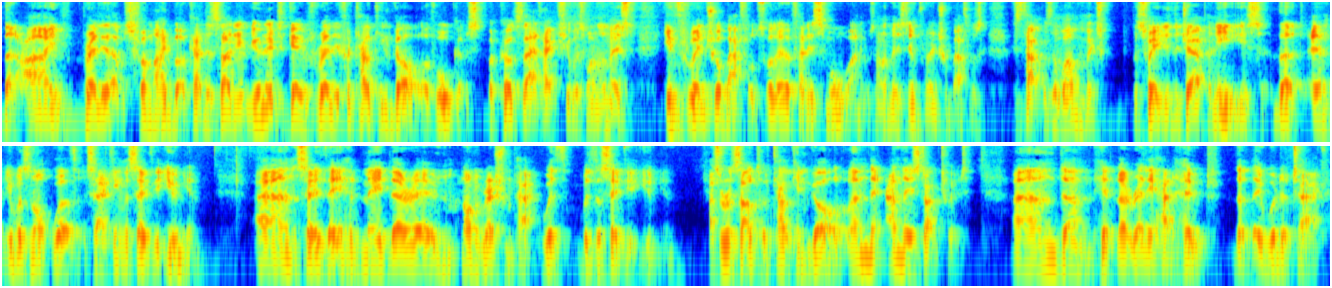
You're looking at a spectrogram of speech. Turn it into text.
But I really that was for my book. I decided, you know, to go really for Khalkhin Gol of August because that actually was one of the most influential battles, although a fairly small one. It was one of the most influential battles because that was the one which persuaded the Japanese that um, it was not worth attacking the Soviet Union. And so they had made their own non aggression pact with, with the Soviet Union as a result of Khalkhin Gol, and they, and they stuck to it. And um, Hitler really had hoped that they would attack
